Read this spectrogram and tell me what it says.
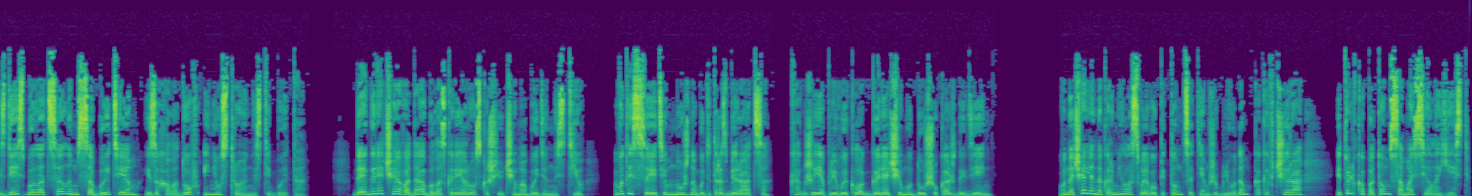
Здесь было целым событием из-за холодов и неустроенности быта. Да и горячая вода была скорее роскошью, чем обыденностью. Вот и с этим нужно будет разбираться. Как же я привыкла к горячему душу каждый день. Вначале накормила своего питомца тем же блюдом, как и вчера, и только потом сама села есть.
